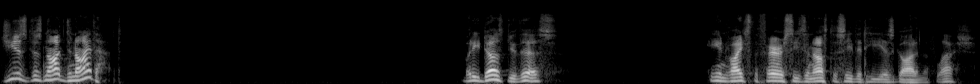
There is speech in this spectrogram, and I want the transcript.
Jesus does not deny that. But he does do this. He invites the Pharisees and us to see that he is God in the flesh.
